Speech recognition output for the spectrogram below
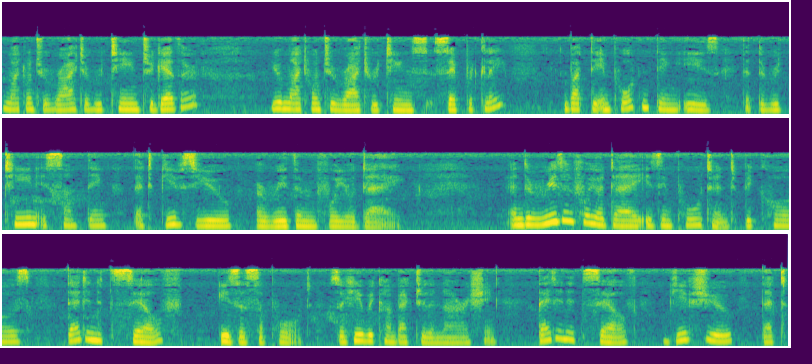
you might want to write a routine together. You might want to write routines separately. But the important thing is that the routine is something that gives you a rhythm for your day. And the reason for your day is important because that in itself is a support. So here we come back to the nourishing. That in itself gives you that,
